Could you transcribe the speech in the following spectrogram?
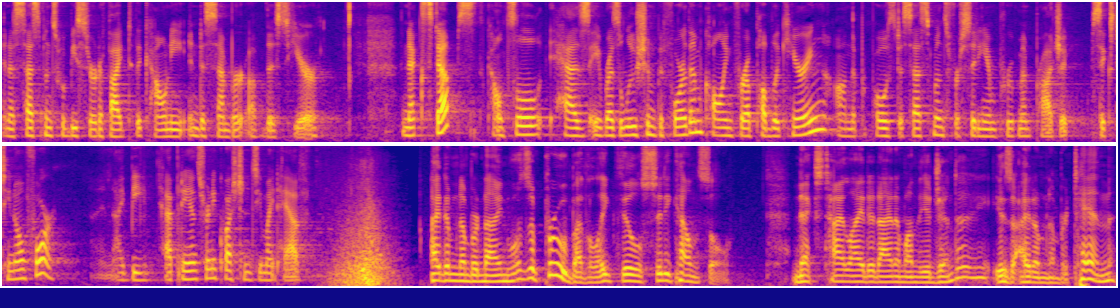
and assessments will be certified to the county in December of this year. Next steps, the council has a resolution before them calling for a public hearing on the proposed assessments for City Improvement Project 1604 and I'd be happy to answer any questions you might have. Item number nine was approved by the Lakeville City Council. Next highlighted item on the agenda is item number 10,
